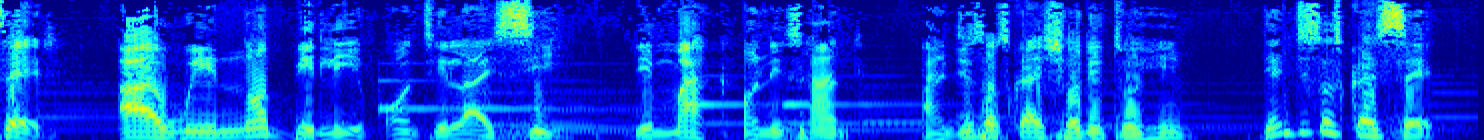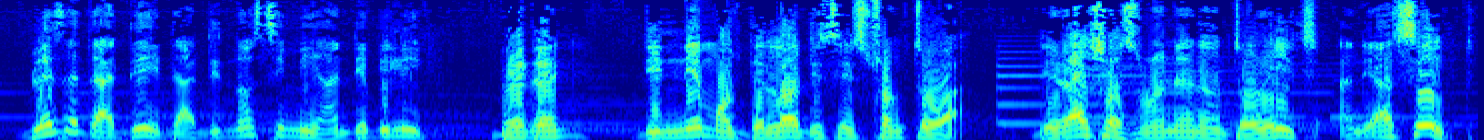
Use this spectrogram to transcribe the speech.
said, I will not believe until I see the mark on his hand. And Jesus Christ showed it to him. Then Jesus Christ said, Blessed are they that did not see me and they believe. Brethren, the name of the Lord is a strong tower. The righteous running unto it and they are saved.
